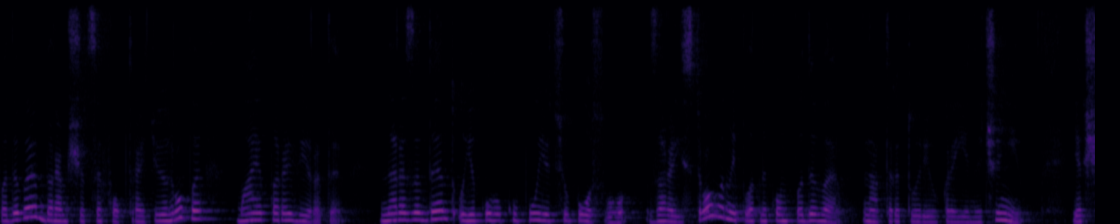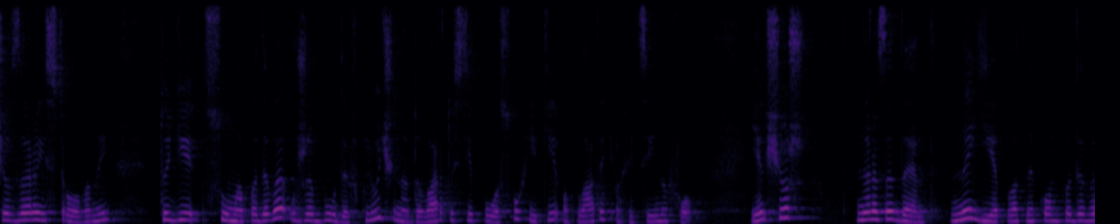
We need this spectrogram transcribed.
ПДВ, беремо, що це ФОП третьої групи, має перевірити, нерезидент, у якого купує цю послугу, зареєстрований платником ПДВ на території України чи ні. Якщо зареєстрований, тоді сума ПДВ вже буде включена до вартості послуг, які оплатить офіційно ФОП. Якщо ж нерезидент не є платником ПДВ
